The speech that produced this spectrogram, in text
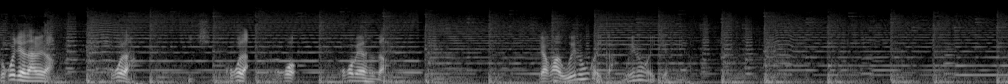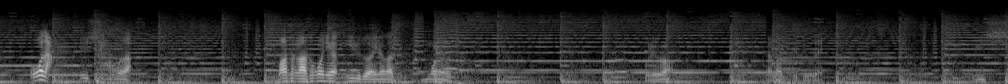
そこじゃダメだ。ここだ。1ここだ。ここここ目指すんだ。いやまあ上の方がいいか。上の方がいい気がするここだ。よしここだ。まさかあそこにいるとはいなかった思わなかった。これは下がってちょうだいよし。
